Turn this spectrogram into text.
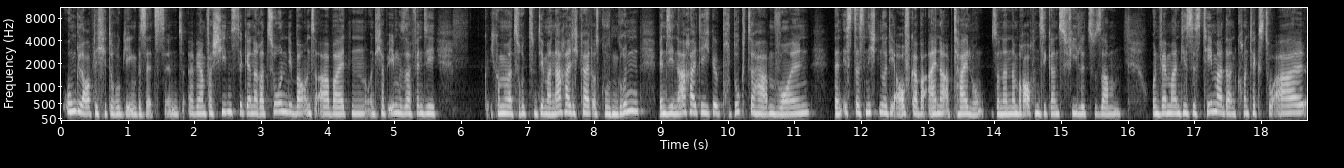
unglaublich heterogen besetzt sind. Wir haben verschiedenste Generationen, die bei uns arbeiten. Und ich habe eben gesagt, wenn Sie ich komme mal zurück zum Thema Nachhaltigkeit aus guten Gründen. Wenn Sie nachhaltige Produkte haben wollen, dann ist das nicht nur die Aufgabe einer Abteilung, sondern dann brauchen sie ganz viele zusammen. Und wenn man dieses Thema dann kontextual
